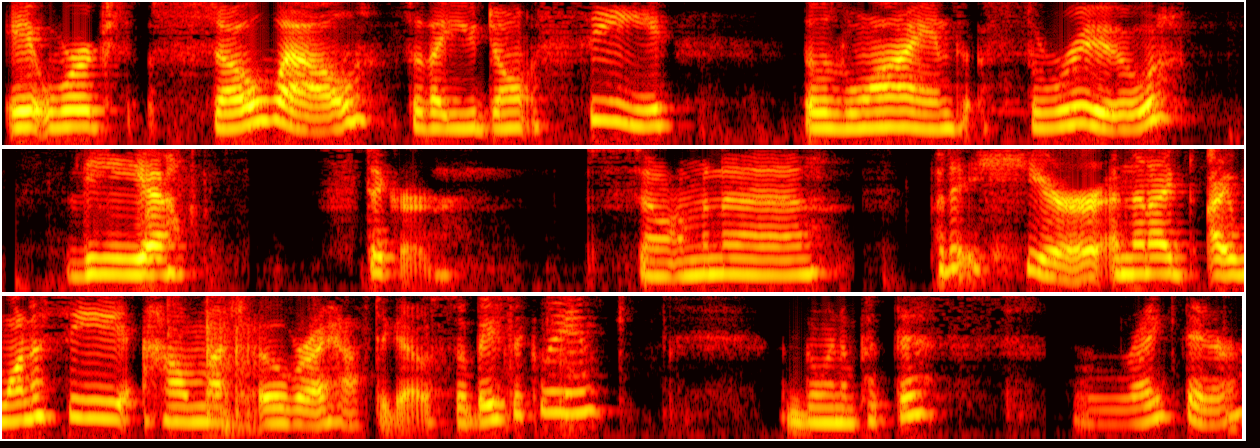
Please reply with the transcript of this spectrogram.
It works so well so that you don't see those lines through the sticker. So I'm gonna put it here and then I, I wanna see how much over I have to go. So basically I'm going to put this right there.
